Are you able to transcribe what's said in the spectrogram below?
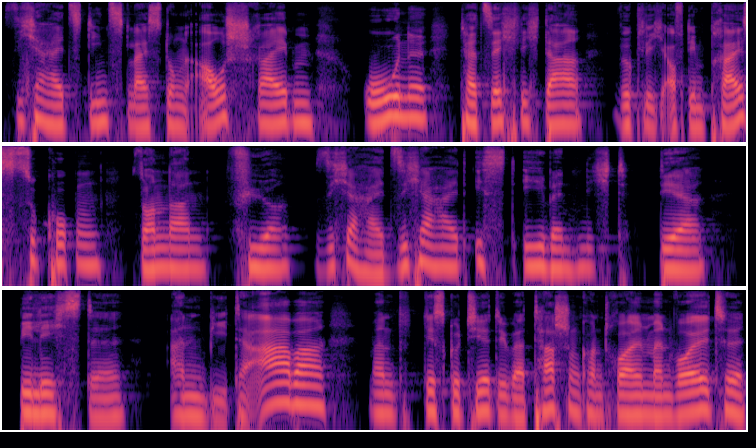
Sicherheitsdienstleistungen ausschreiben ohne tatsächlich da wirklich auf den Preis zu gucken, sondern für Sicherheit. Sicherheit ist eben nicht der billigste Anbieter. Aber man diskutiert über Taschenkontrollen, man wollte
